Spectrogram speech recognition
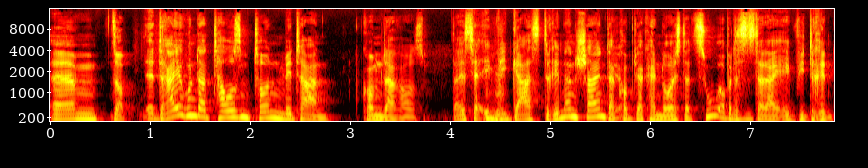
ähm, so 300.000 Tonnen Methan kommen da raus. Da ist ja irgendwie mhm. Gas drin anscheinend, da ja. kommt ja kein neues dazu, aber das ist da irgendwie drin.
